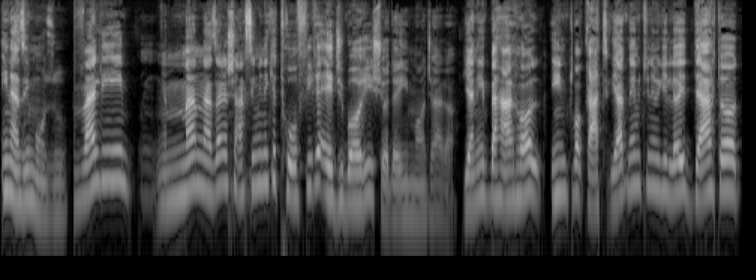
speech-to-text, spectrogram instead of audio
این از این موضوع. ولی من نظر شخصی اینه که توفیق اجباری شده این ماجرا. یعنی به هر حال این با قطعیت نمی‌تونی بگی لای ده تا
